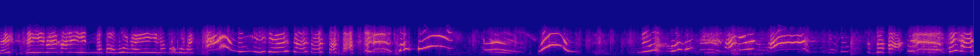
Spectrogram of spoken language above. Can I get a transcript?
ได้ได้ยินไหมคะได้ยินน้าโตพูดไหมได้ยินน้าโตพูดไหมอ้าวหนูหนีหนูอันนี้อ้าวไม่ทัน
